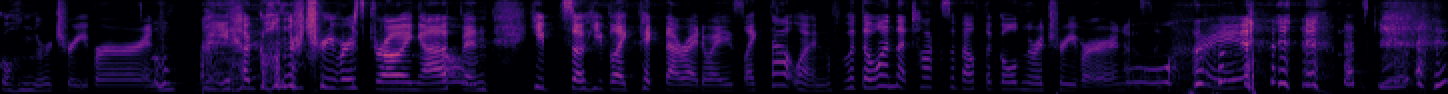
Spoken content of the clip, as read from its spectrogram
golden retriever, and Oh, we had golden retrievers growing up, oh, and he so he like picked that right away. He's like that one with the one that talks about the golden retriever, and I was like, oh. all right. That's cute.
